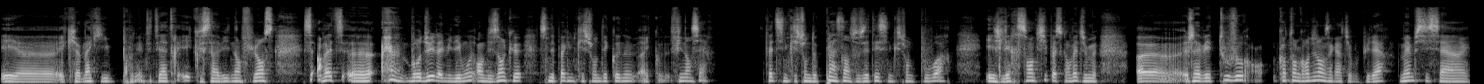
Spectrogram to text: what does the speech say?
et, euh, et qu'il y en a qui prenaient des théâtres et que ça avait une influence. En fait, euh, Bourdieu il a mis des mots en disant que ce n'est pas qu'une question d'économie éco- financière. En fait, c'est une question de place dans la société, c'est une question de pouvoir. Et je l'ai ressenti parce qu'en fait, je me, euh, j'avais toujours, quand on grandit dans un quartier populaire, même si c'est un,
